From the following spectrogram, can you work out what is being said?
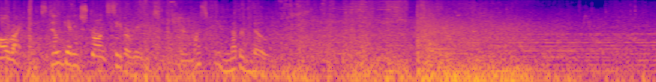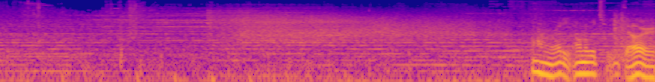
All right, still getting strong SIVA readings. There must be another node. Alrighty, onwards we go.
